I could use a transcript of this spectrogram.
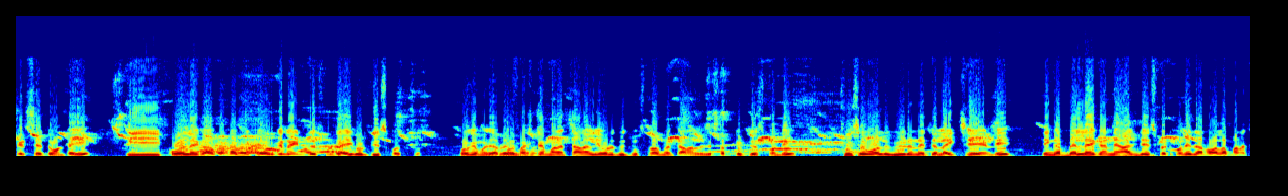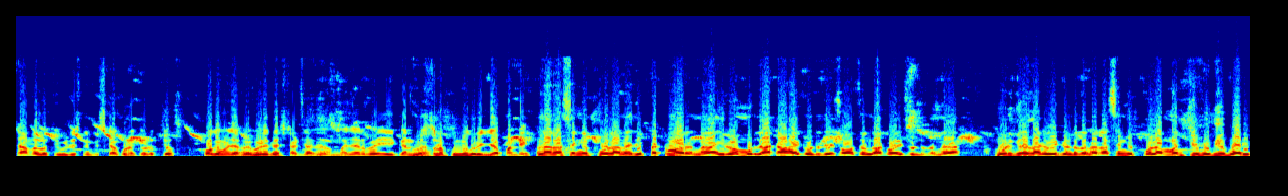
పెట్స్ అయితే ఉంటాయి. ఈ కోళ్ళే కాకుండా మీకు ఎవరికైనా ఇంట్రెస్ట్ ఉంటే అవి కూడా తీసుకోవచ్చు. ఓకే భాయ్ ఫస్ట్ టైం మన ఛానల్ ఎవరైతే చూస్తున్నారో మన ఛానల్ అయితే సబ్స్క్రైబ్ చేసుకోండి. చూసే వాళ్ళు వీడియోని అయితే లైక్ చేయండి. ఇంకా బెల్ ఐకాన్ని ఆన్ చేసి పెట్టుకోండి దానివల్ల మన ఛానల్ వచ్చే వీడియోస్ని మిస్ కాకుండా చూడొచ్చు. ఓకే మజార్ భాయ్ వీడియో స్టార్ట్ చేద్దాం. మజార్ భాయ్ ఈ కనిపిస్తున్న పుంజు గురించి చెప్పండి. అన్న రసంగి పూలు అనేది పెట్టమారన్న ఇరవై మూడు దాకా హైట్ ఉంటుంది సంవత్సరం దాకా వయసు ఉంటుంది అన్న మూడు కిలోల దాకా వెయిట్ ఉంటుంది అన్న రసంగి పూల మంచి హెవీ బాడీ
